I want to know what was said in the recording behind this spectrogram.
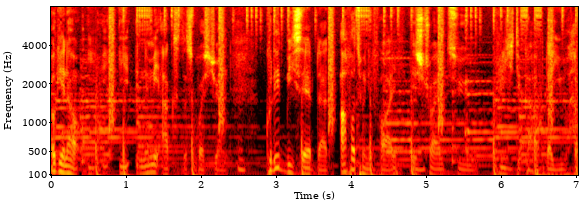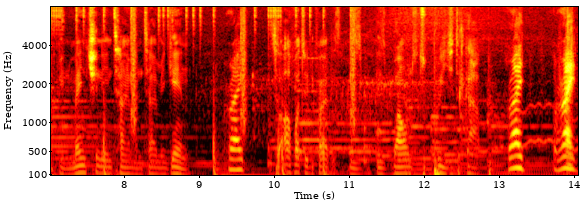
Okay, now y- y- y- let me ask this question: Mm. Could it be said that Alpha 25 is trying to bridge the gap that you have been mentioning time and time again? Right, So Alpha 25 is, is, is bound to bridge the gap. right, right.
